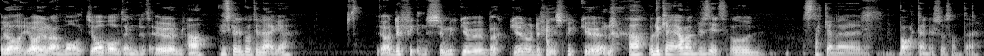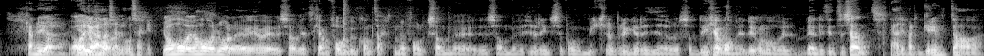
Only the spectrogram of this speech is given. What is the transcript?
Och jag, jag har ju redan valt. Jag har valt ämnet öl. ja. Hur ska det gå tillväga? Ja, det finns ju mycket böcker och det finns mycket öl. Ja, och du kan, ja men precis. Och snacka med bartenders och sånt där. Kan du Ja. göra. Ja, gör jag annars har- ändå säkert. Jag har, jag har några jag, som jag vet kan få kontakt med folk som, eh, som hyr in sig på mikrobryggerier och så. Det, kan vara, det kommer vara väldigt, intressant. Det hade varit grymt att ha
